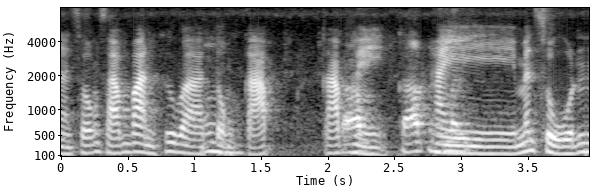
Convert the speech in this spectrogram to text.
น่ะสองสามวันคือว่าอืมต้องกลับกลับให้ครับให้มันศูนย์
